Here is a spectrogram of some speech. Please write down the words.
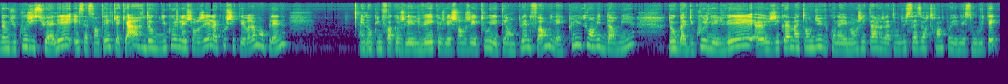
Donc du coup j'y suis allée et ça sentait le caca. Donc du coup je l'ai changé, la couche était vraiment pleine. Et donc une fois que je l'ai levé, que je l'ai changé et tout, il était en pleine forme, il avait plus du tout envie de dormir. Donc bah du coup je l'ai levé, euh, j'ai quand même attendu, vu qu'on avait mangé tard, j'ai attendu 16h30 pour lui donner son goûter.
